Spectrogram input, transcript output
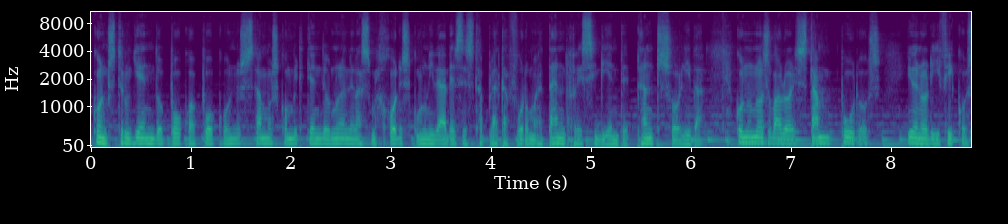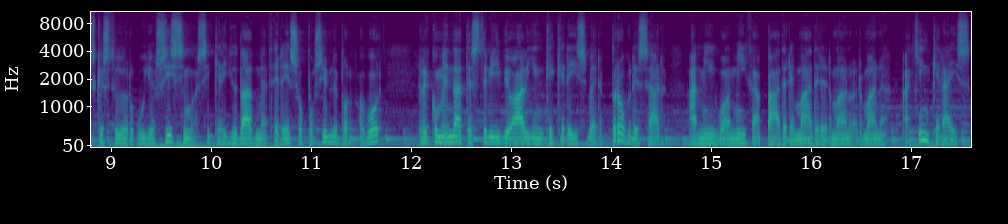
construyendo poco a poco, nos estamos convirtiendo en una de las mejores comunidades de esta plataforma tan resiliente, tan sólida, con unos valores tan puros y honoríficos que estoy orgullosísimo, así que ayudadme a hacer eso posible, por favor. Recomendad este vídeo a alguien que queréis ver progresar, amigo, amiga, padre, madre, hermano, hermana, a quien queráis.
